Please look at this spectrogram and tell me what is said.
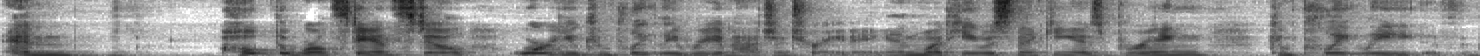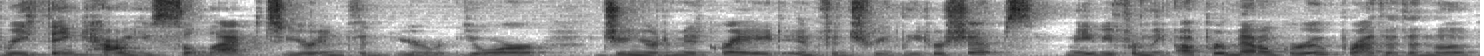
and hope the world stands still, or you completely reimagine training. And what he was thinking is bring completely rethink how you select your infant your your junior to mid grade infantry leaderships, maybe from the upper medal group rather than the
